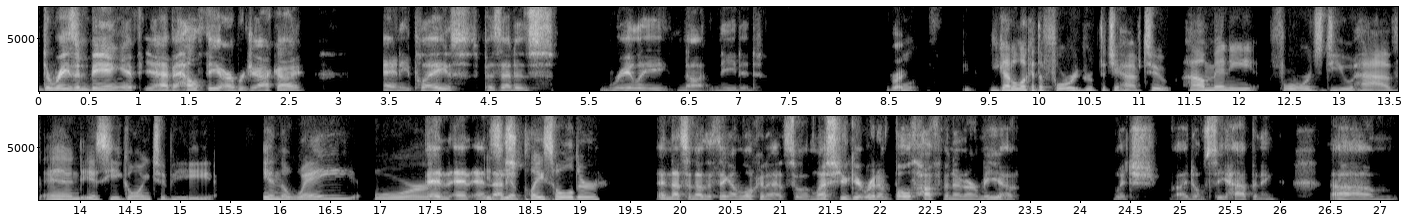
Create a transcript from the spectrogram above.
The reason being, if you have a healthy Arber Xhekaj and he plays, Pezzetta's really not needed. right. Well, you got to look at the forward group that you have too. How many forwards do you have, and is he going to be in the way, or And and and is he a placeholder? and that's another thing I'm looking at. So unless you get rid of both Hoffman and Armia, which I don't see happening, um,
